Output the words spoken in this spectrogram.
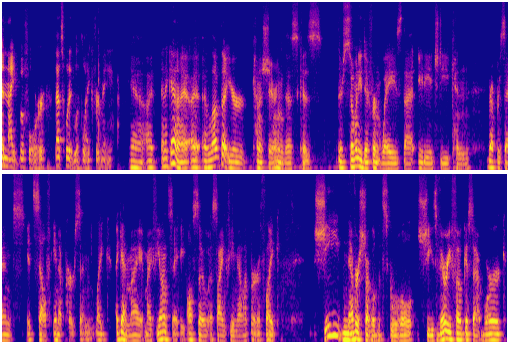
the night before. That's what it looked like for me. Yeah, I, and again, I, I love that you're kind of sharing this because there's so many different ways that ADHD can represent itself in a person. Like again, my my fiance also assigned female at birth. Like she never struggled with school. She's very focused at work.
